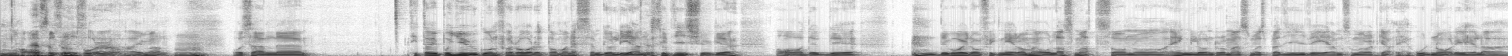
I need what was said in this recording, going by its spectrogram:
Ja, SM-guld två år i rad. Jajamän. Mm. Och sen eh, Tittar vi på Djurgården förra året, de vann SM-guld igen med sitt J20. Ja, det, det det var ju de fick ner de här Ollas Mattsson och Englund och de här som har spelat JVM som har varit ordinarie i hela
